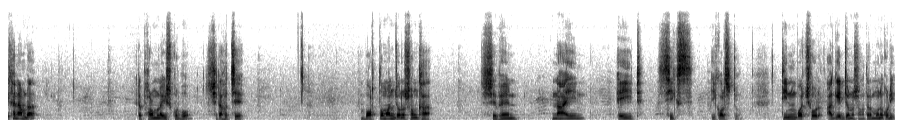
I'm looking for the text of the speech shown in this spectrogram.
এখানে আমরা একটা ফর্মুলা ইউজ করব, সেটা হচ্ছে বর্তমান জনসংখ্যা seven nine eight six equals two তিন বছর আগের জনসংখ্যা, তাহলে মনে করি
